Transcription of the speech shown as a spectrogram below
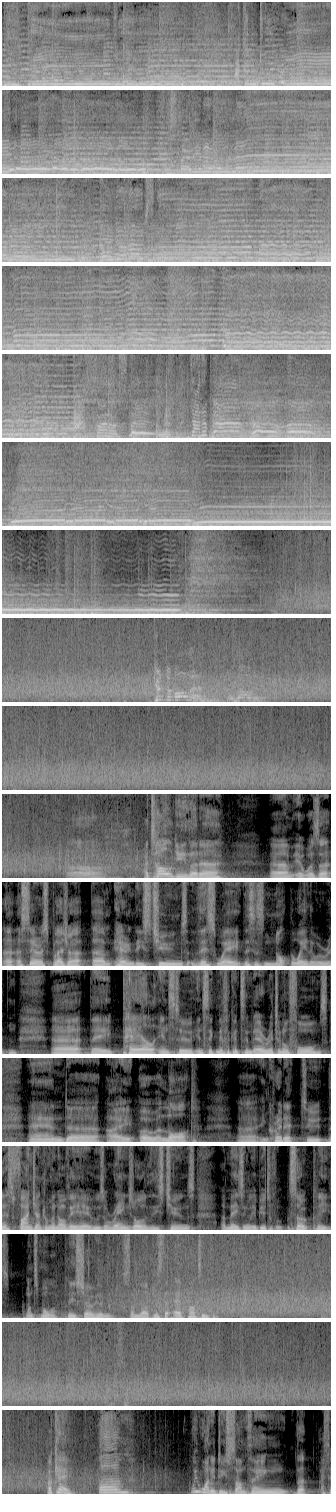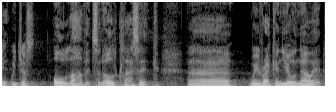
be paid. I couldn't do it. Told you that uh, um, it was a, a, serious pleasure um, hearing these tunes this way. This is not the way they were written. Uh, they pale into insignificance in their original forms, and uh, I owe a lot uh, in credit to this fine gentleman over here who's arranged all of these tunes amazingly beautiful. So please, once more, please show him some love. Mr. Ed Partyka. Okay, um, we want to do something that I think we just all love. It's an old classic. Uh, we reckon you'll know it.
